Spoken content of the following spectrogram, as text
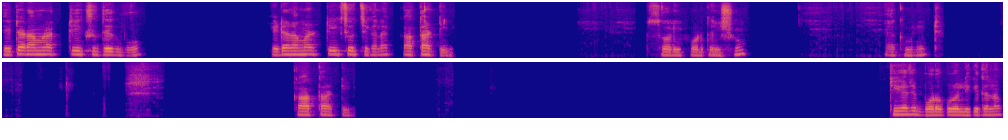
এটার আমরা ট্রিক্স দেখব। এটার আমার ট্রিক্স হচ্ছে এখানে কাতাটি সরি ফর দ্য ইস্যু এক মিনিট কাতাটি ঠিক আছে, বড় করে লিখে দিলাম।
